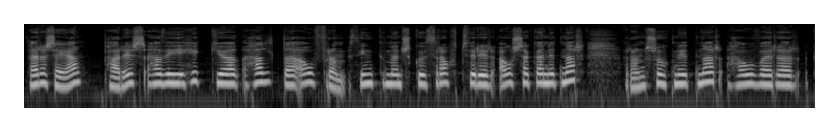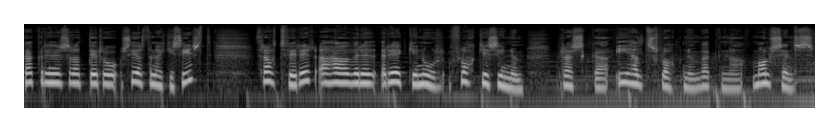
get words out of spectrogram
Það er að segja, Paris hafði hyggju að halda áfram þingmennsku þrátt fyrir ásaganirnar, rannsóknirnar, háværar, gaggrínisrættir og síðast en ekki síst, þrátt fyrir að hafa verið rekin úr flokki sínum, breska íhaldsflokknum vegna málsins.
